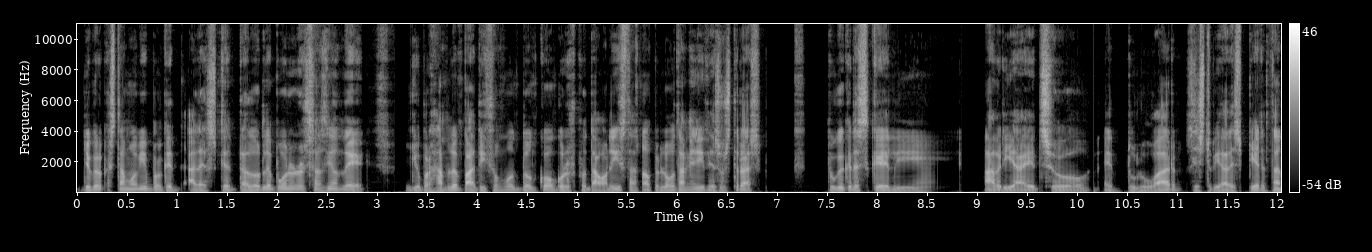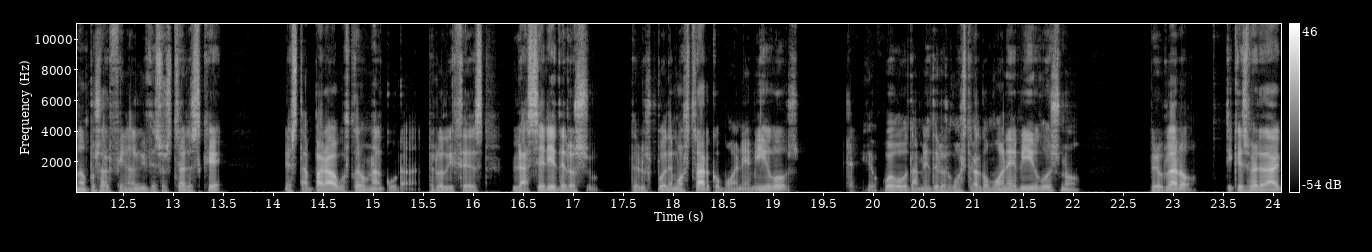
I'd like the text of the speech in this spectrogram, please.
yo creo que está muy bien porque al espectador le pone una sensación de, yo por ejemplo empatizo un montón con, los protagonistas, ¿no? Pero luego también dices, ostras, ¿tú qué crees que él habría hecho en tu lugar si estuviera despierta, ¿no? Pues al final dices, ostras, es que está para buscar una cura. Pero dices, la serie te los, te los puede mostrar como enemigos, el videojuego también te los muestra como enemigos, ¿no? Pero claro, sí que es verdad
